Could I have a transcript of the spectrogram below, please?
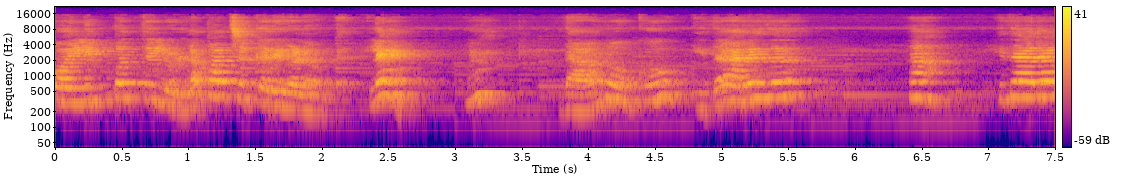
വലിപ്പത്തിലുള്ള പച്ചക്കറികളുണ്ട് അല്ലേ? ദാ നോക്കൂ ഇതാരത് ആ ഇതാരാ?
